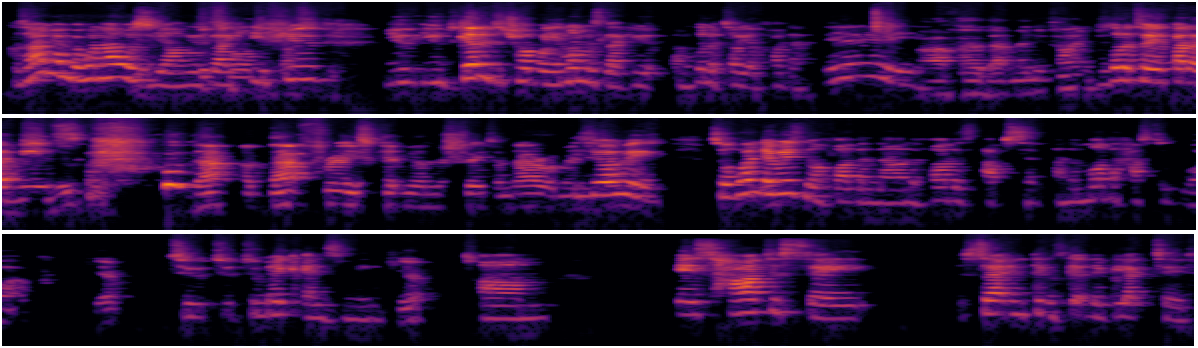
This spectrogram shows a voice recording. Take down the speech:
Because I remember when I was young, it's, It's like if you you you get into trouble, your mom is like, "You, I'm going to tell your father." Hey, I've heard that many times. I'm going to tell your father means. that that phrase kept me on the straight and narrow You many see what I mean? So when there is no father now, the father's absent, and the mother has to work. Yep. To to to make ends meet. Yep. Um, it's hard to say certain things get neglected,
